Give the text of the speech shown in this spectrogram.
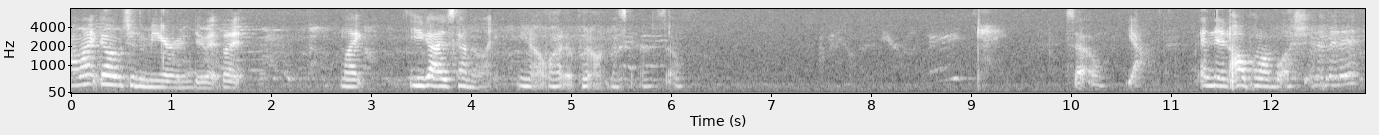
I might go to the mirror and do it, but like you guys kind of like you know how to put on mascara, so. So yeah, and then I'll put on blush in a minute.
